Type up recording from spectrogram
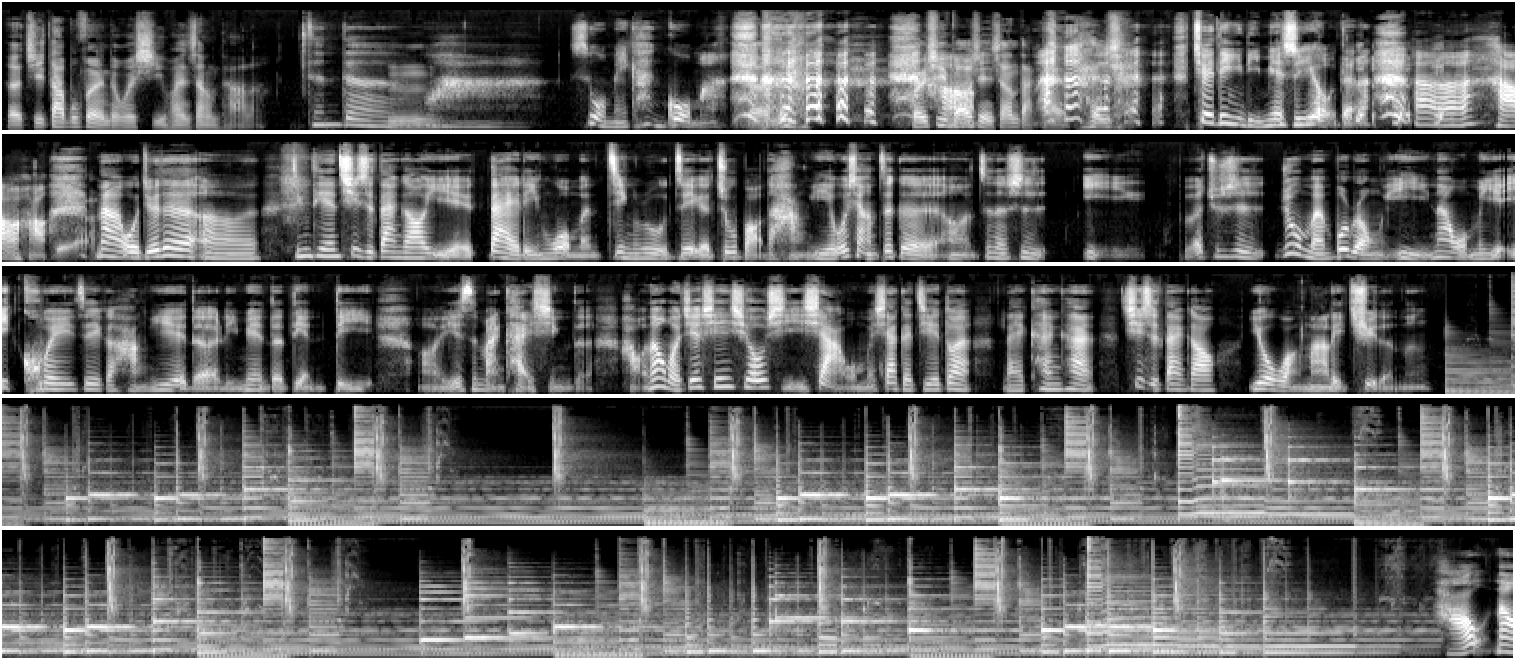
呃，其实大部分人都会喜欢上它了。真的、嗯、哇，是我没看过吗？嗯、回去保险箱打开 看一下，确定里面是有的啊、呃。好好，啊、那我觉得呃，今天气质蛋糕也带领我们进入这个珠宝的行业。我想这个呃，真的是一呃，就是入门不容易。那我们也一窥这个行业的里面的点滴啊、呃，也是蛮开心的。好，那我们就先休息一下，我们下个阶段来看看气质蛋糕。又往哪里去了呢？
